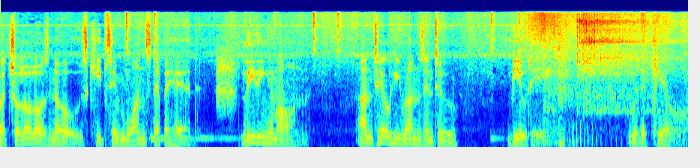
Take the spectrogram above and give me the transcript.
But Chololo's nose keeps him one step ahead, leading him on, until he runs into beauty with a kill.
